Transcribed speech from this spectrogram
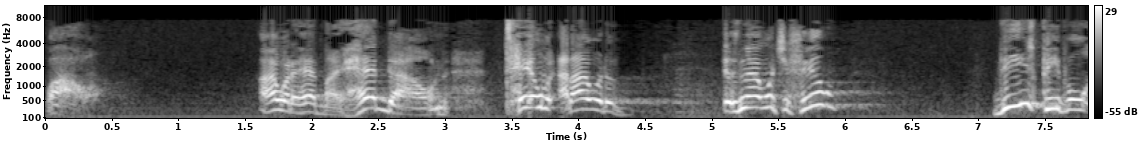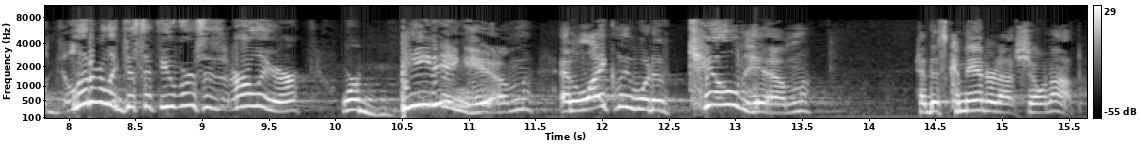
Wow. I would have had my head down, tail, and I would have, isn't that what you feel? These people, literally just a few verses earlier, were beating him and likely would have killed him had this commander not shown up.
